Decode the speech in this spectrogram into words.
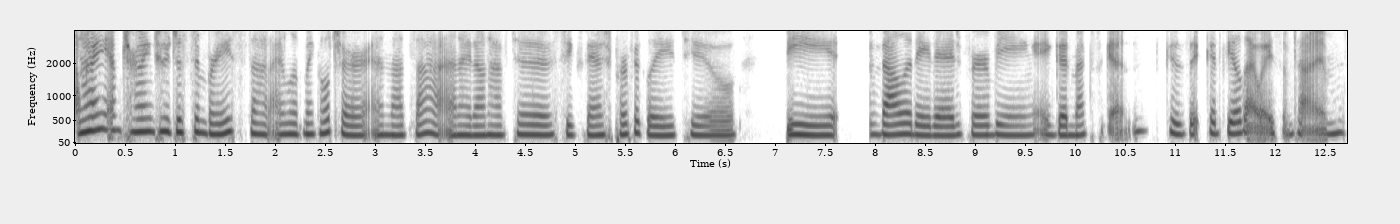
I am trying to just embrace that I love my culture, and that's that, and I don't have to speak Spanish perfectly to be validated for being a good Mexican because it could feel that way sometimes.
